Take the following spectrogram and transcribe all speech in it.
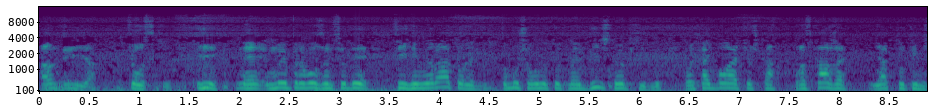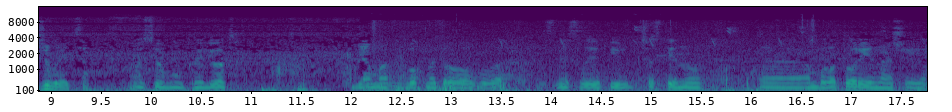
Андрія Тьоски. І е, ми привозимо сюди ці генератори, тому що вони тут найбільш необхідні. Ось хай батюшка розкаже, як тут їм живеться. Ось це був прильот. Яма двохметрова була. Знесли пів частину амбулаторії нашої,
